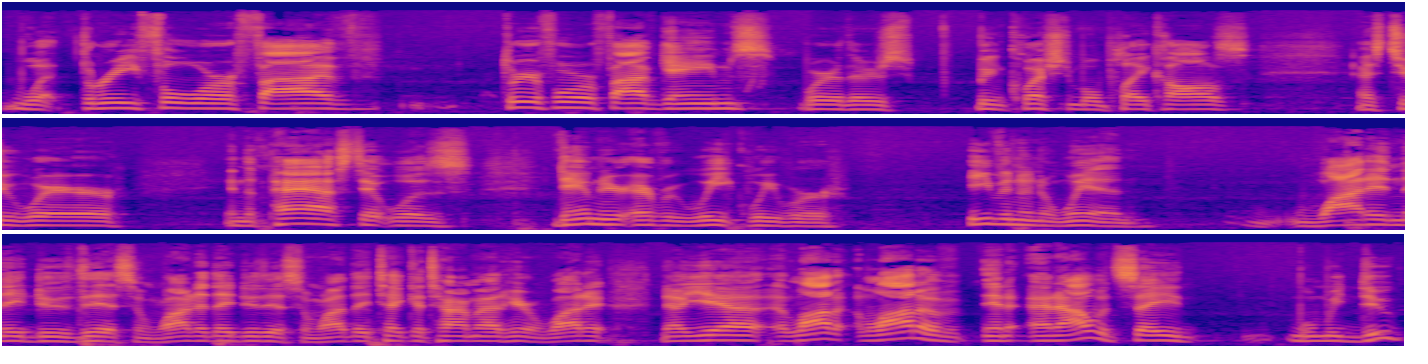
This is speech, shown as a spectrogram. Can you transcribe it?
what three, four, five, three or four or five games where there's been questionable play calls as to where in the past it was damn near every week we were even in a win. Why didn't they do this and why did they do this and why did they take a time out here and why did now yeah a lot a lot of and, and I would say when we do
